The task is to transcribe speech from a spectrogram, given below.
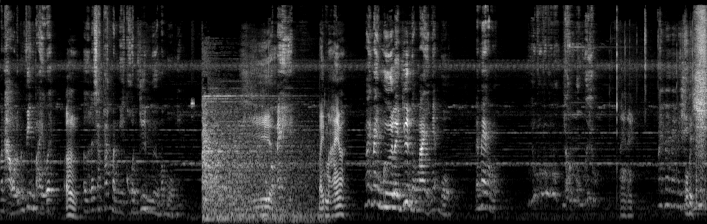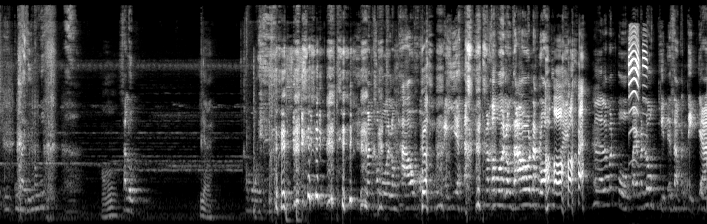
มันเห่าแล้วมันวิ่งไปเว้ย เออเออ แล้วสักพักมันมีคนยื่นมือมาโบกนี่เฮียแม่เห็น ใบไม้ปะไม่ไม่มือเลยยื่นออกมาอย่างเนี้ยโบก แล้วแม่ก็บอก ยอมลงไม่อยู่ไหนไหน ไม่ไม่ไม่ไม่ใช่โอ้ย กูหมายถึงตรงนี้เออโอ้สรุปเฮียอะไรขโมย มันขโมยรองเท้าของไอ้เหี้ยมันขโมยรองเท้านักร้องกูอ๋อไปเออแล้วมันโบกไปมันโรคจิตไอ้สัตว์มันติดยา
